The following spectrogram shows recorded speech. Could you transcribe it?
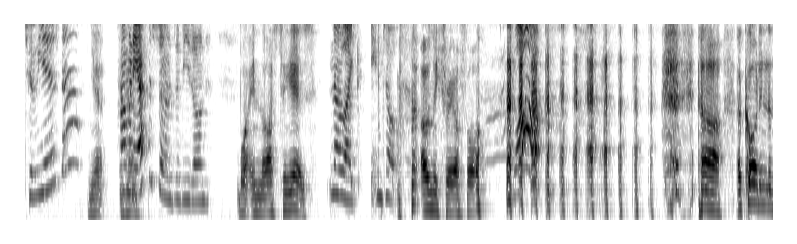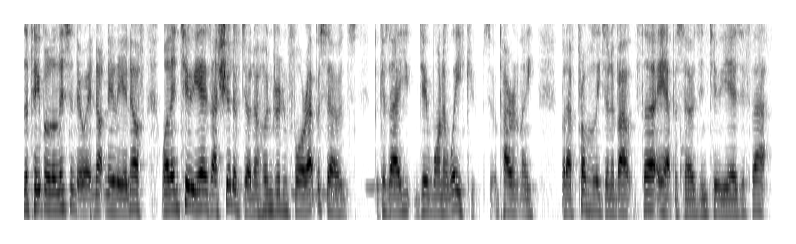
two years now. Yeah. How many episodes have you done? What in the last two years? No, like in total. Only three or four. what? Oh, according to the people who listen to it, not nearly enough. Well, in two years, I should have done 104 episodes because I do one a week, so apparently. But I've probably done about 30 episodes in two years, if that.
